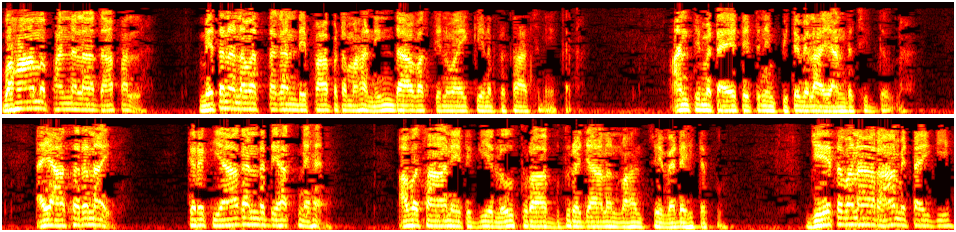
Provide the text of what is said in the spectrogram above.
වහාම පන්නලා දාපල්ලා. මෙතන නවත්ත ගන්න එපා අපට මහා නින්දාවක් එනවයි කියන ප්‍රකාශනය කළා. අන්තිමට ඇයට එතනින් පිට වෙලා යන්න සිද්ධ වුණා. ඇය අසරණයි. කර කියාගන්න දෙයක් නැහැ. අවසානයේට ගිය ලෞතර බුදුරජාණන් වහන්සේ වැඩ හිටපු ජේතවනාරාමෙටයි ගියේ.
